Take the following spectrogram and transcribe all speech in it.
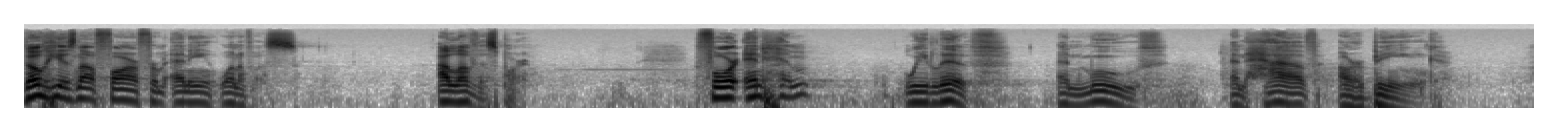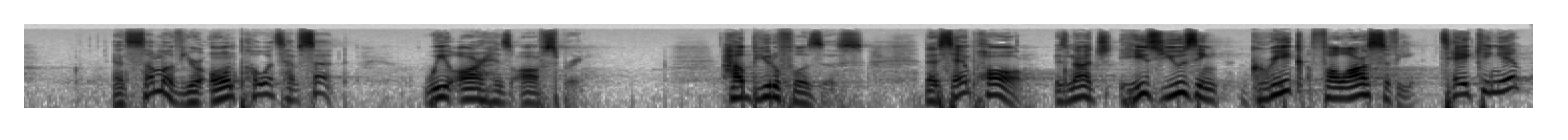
Though He is not far from any one of us. I love this part. For in him we live and move and have our being. And some of your own poets have said, We are his offspring. How beautiful is this? That St. Paul is not, he's using Greek philosophy, taking it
